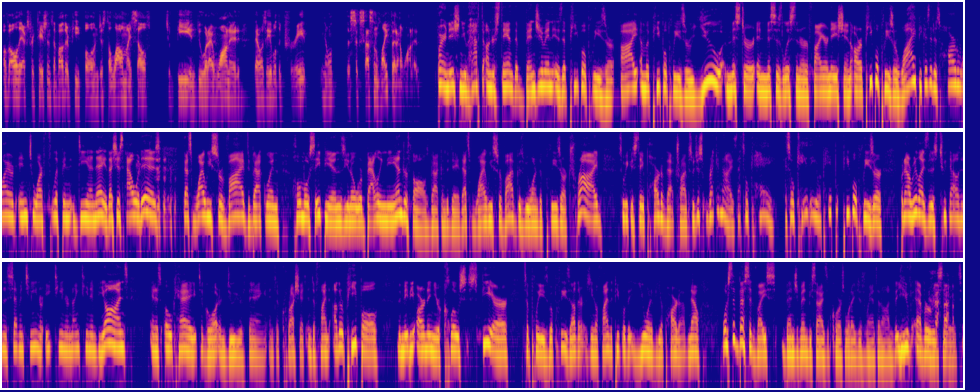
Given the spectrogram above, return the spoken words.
of all the expectations of other people and just allow myself to be and do what I wanted that I was able to create, you know, the success in life that I wanted. Fire Nation, you have to understand that Benjamin is a people pleaser. I am a people pleaser. You, Mr. and Mrs. Listener, Fire Nation, are a people pleaser. Why? Because it is hardwired into our flippin' DNA. That's just how it is. That's why we survived back when Homo sapiens, you know, were battling Neanderthals back in the day. That's why we survived because we wanted to please our tribe so we could stay part of that tribe. So just recognize that's okay. It's okay that you're a people pleaser, but now realize that it's 2017 or 18 or 19 and beyond. And it's okay to go out and do your thing and to crush it and to find other people that maybe aren't in your close sphere to please, but please others. You know, find the people that you want to be a part of. Now, what's the best advice, Benjamin, besides, of course, what I just ranted on that you've ever received?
